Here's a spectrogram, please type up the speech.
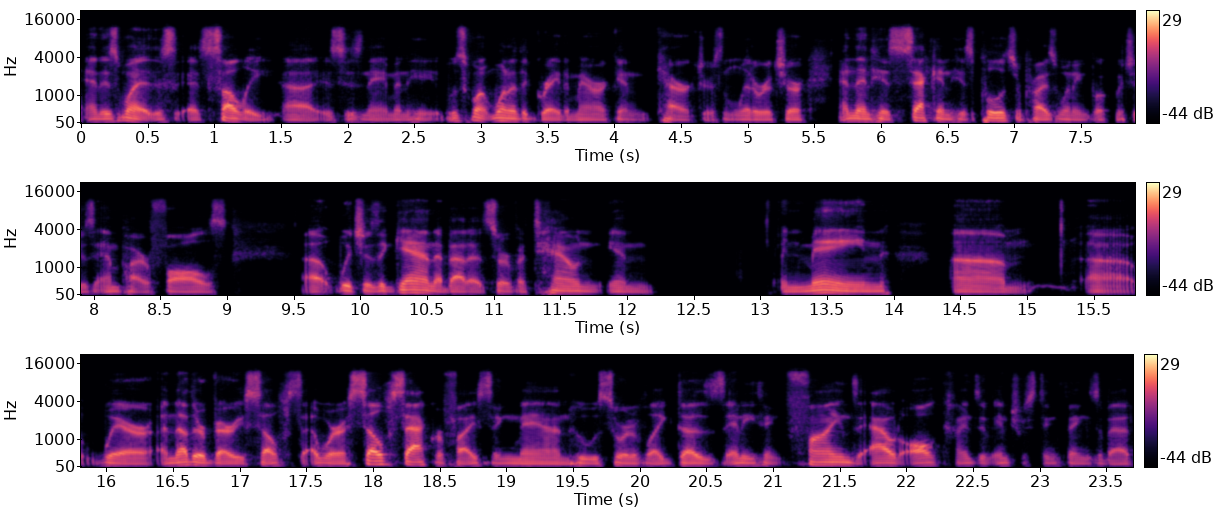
and his one uh, Sully uh, is his name, and he was one, one of the great American characters in literature. And then his second, his Pulitzer Prize winning book, which is Empire Falls, uh, which is again about a sort of a town in in Maine um, uh, where another very self where a self-sacrificing man who sort of like does anything finds out all kinds of interesting things about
